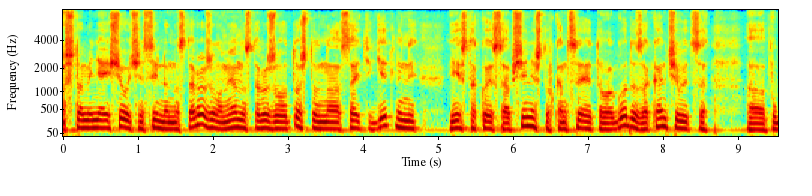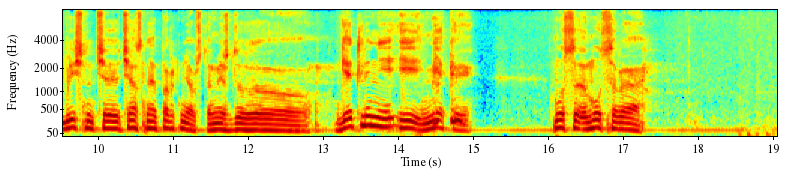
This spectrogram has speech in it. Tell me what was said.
что меня еще очень сильно насторожило, меня насторожило то, что на сайте Гетлини есть такое сообщение, что в конце этого года заканчивается публично-частное партнерство между Гетлини и некой мусора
